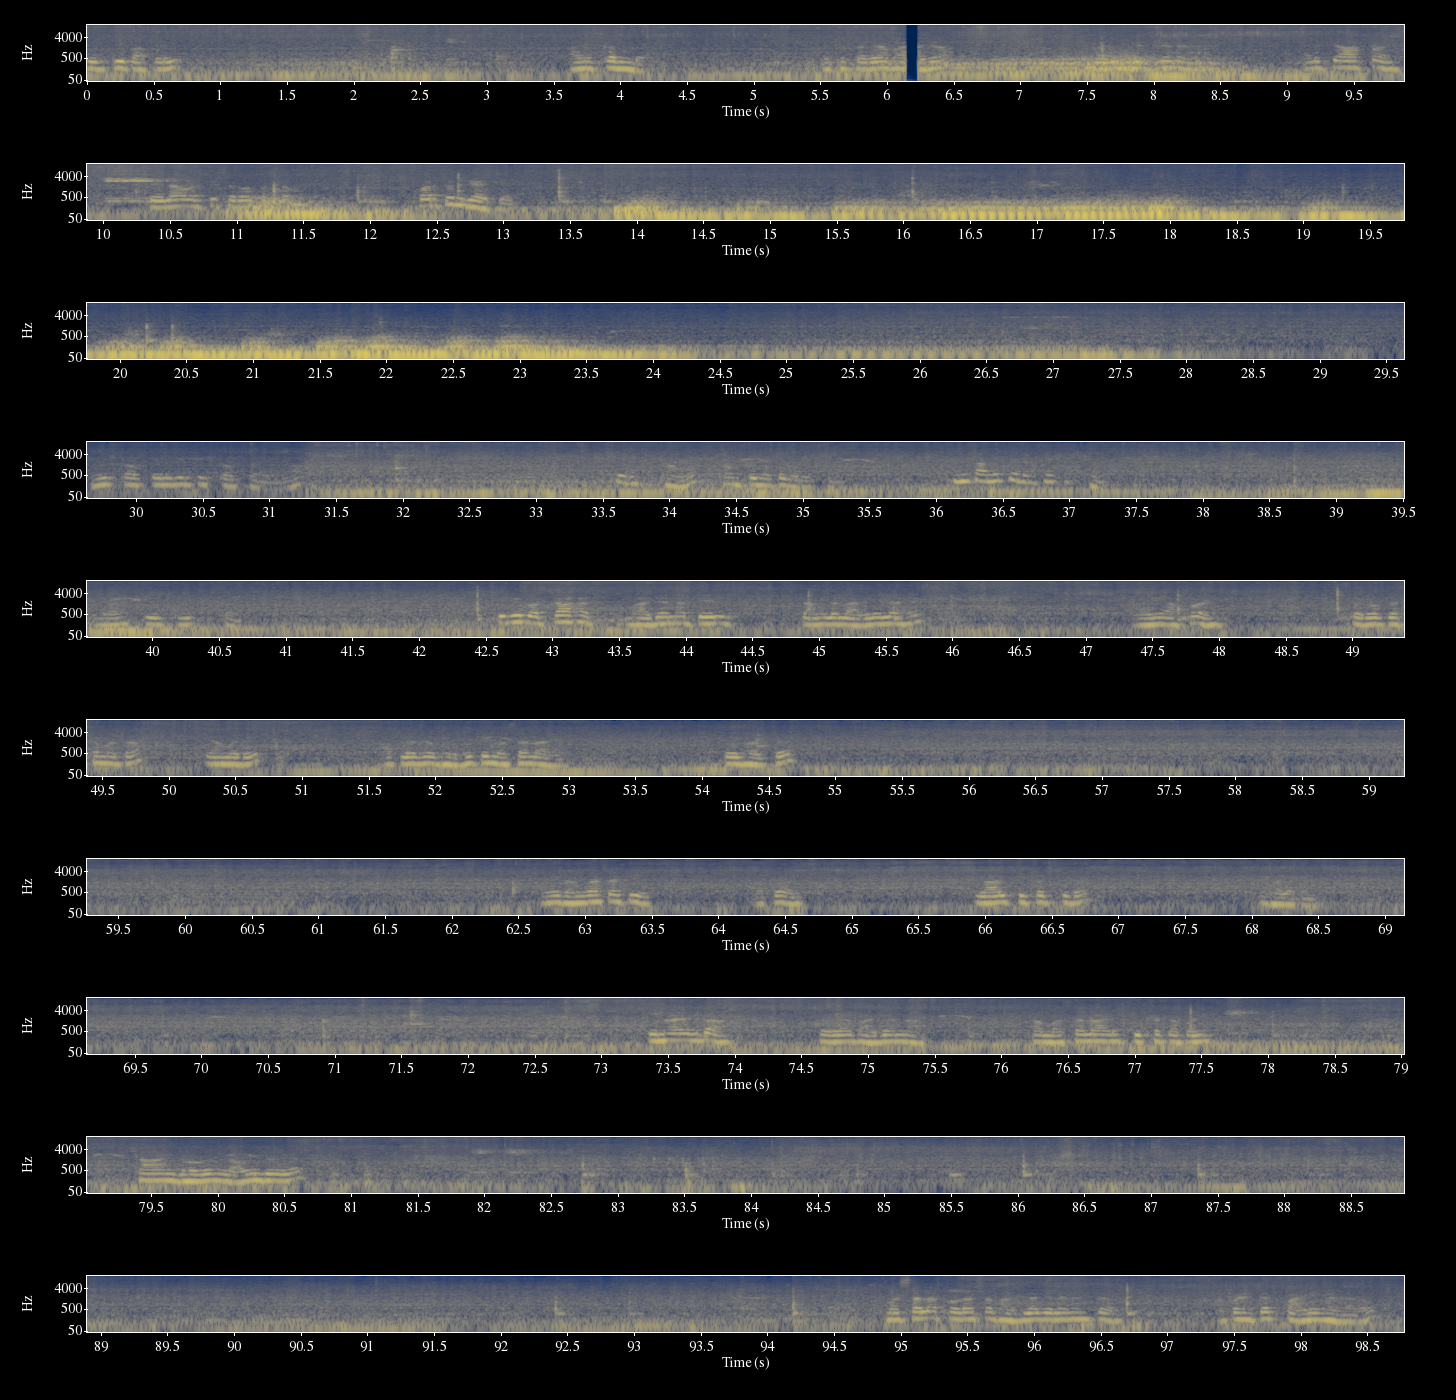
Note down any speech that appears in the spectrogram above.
तुरची पापडी. आणि कंद. अशा सगळ्या भाज्या घालून घेतलेल्या आहेत. आणि त्या आपण तेलावरती सर्वप्रथम परतून घ्यायचे मी स्टॉप केलं की ती स्टॉप करायला थांब. थांब तू नको बरोबर मी चालू केलं ठीक आहे. वन टू थ्री तुम्ही बघता आहात भाज्यांना तेल चांगलं लागलेलं आहे. आणि आपण सर्वप्रथम आता यामध्ये आपला जो घरगुती मसाला आहे तो घालतोय. आणि रंगासाठी आपण लाल तिखट सुद्धा घालत आहे पुन्हा एकदा सगळ्या भाज्यांना हा मसाला आणि तिखट आपण छान ढवळून लावून घेऊया मसाला थोडासा भाजला गेल्यानंतर आपण ह्याच्यात पाणी घालणार आहोत.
